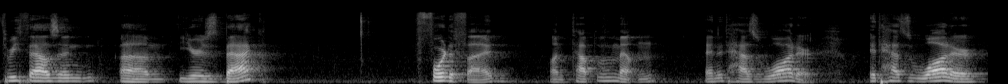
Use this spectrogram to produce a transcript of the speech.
3,000 um, years back, fortified on top of a mountain, and it has water. It has water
